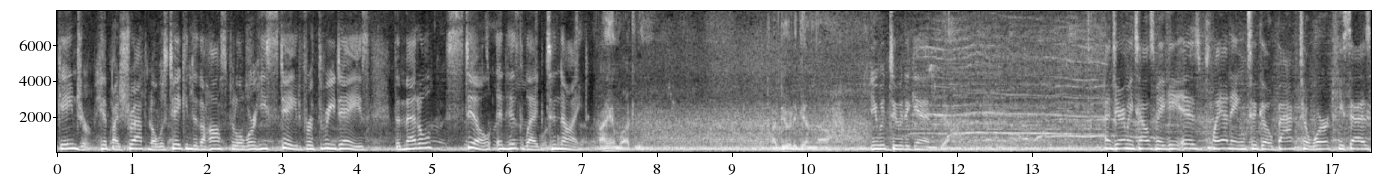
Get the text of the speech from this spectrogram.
Ganger, hit by shrapnel, was taken to the hospital where he stayed for three days. The metal still in his leg tonight. I am lucky. I'd do it again, though. You would do it again? Yeah. And Jeremy tells me he is planning to go back to work. He says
